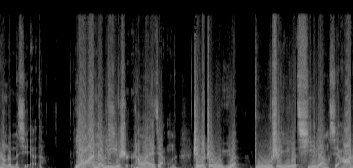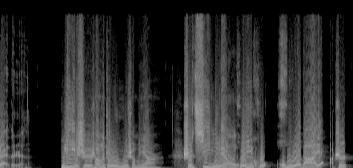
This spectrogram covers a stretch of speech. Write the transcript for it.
上这么写的。要按照历史上来讲呢，这个周瑜啊，不是一个气量狭窄的人。历史上的周瑜什么样啊？是气量恢阔、豁达雅致。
